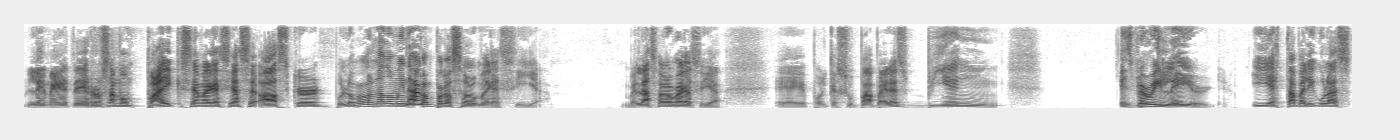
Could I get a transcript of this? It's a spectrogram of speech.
le mete. Rosamund Pike se merecía ese Oscar. Por lo menos la nominaron, pero se lo merecía. ¿Verdad? Se lo merecía. Eh, porque su papel es bien. Es very layered. Y esta película es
